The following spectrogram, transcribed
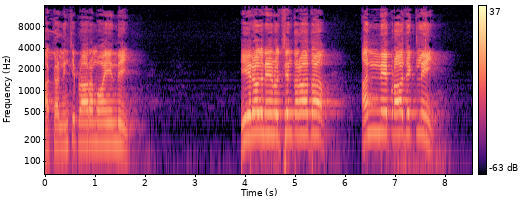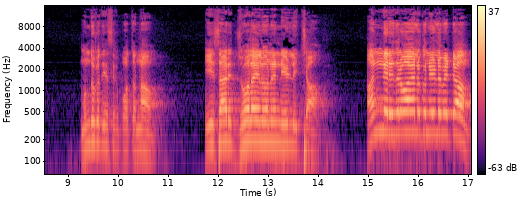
అక్కడి నుంచి ప్రారంభమైంది. ఈరోజు నేను వచ్చిన తర్వాత అన్ని ప్రాజెక్టుని ముందుకు తీసుకుపోతున్నాం. ఈసారి జూలైలోనే నీళ్ళు ఇచ్చాం. అన్ని రిజర్వాయర్లకు నీళ్ళు పెట్టాం.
